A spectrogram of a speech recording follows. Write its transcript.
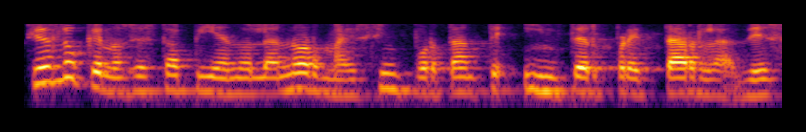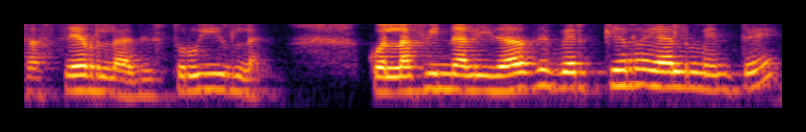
qué es lo que nos está pidiendo la norma. Es importante interpretarla, deshacerla, destruirla, con la finalidad de ver qué realmente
